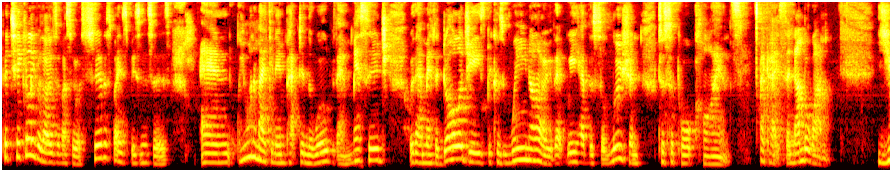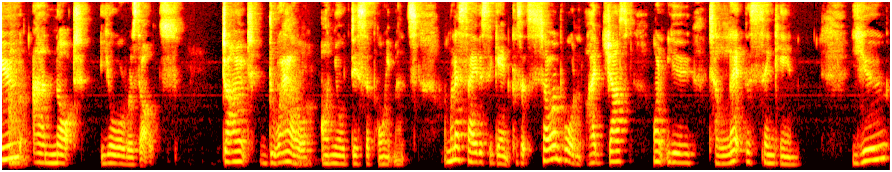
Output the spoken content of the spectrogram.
particularly for those of us who are service-based businesses and we want to make an impact in the world with our message, with our methodologies, because we know that we have the solution to support clients. Okay, so number one, you are not your results. Don't dwell on your disappointments. I'm going to say this again because it's so important. I just want you to let this sink in. You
